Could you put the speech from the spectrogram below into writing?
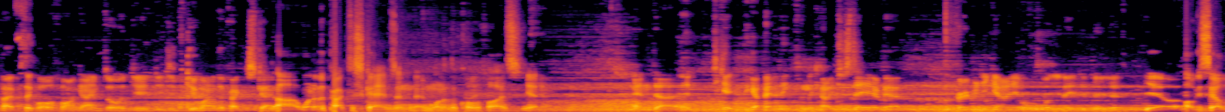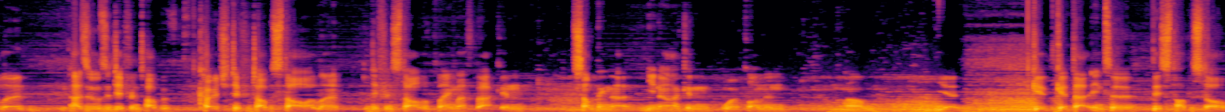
Both for the qualifying games, or did you, did you do one of the practice games? Uh, one of the practice games and, and one of the qualifiers. Yeah. and uh, and did you get pick up anything from the coaches there about improving your game or what you need to do to? Yeah, obviously I learnt as it was a different type of coach, a different type of style. I learnt a different style of playing left back and something that you know I can work on and um, yeah get get that into this type of style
